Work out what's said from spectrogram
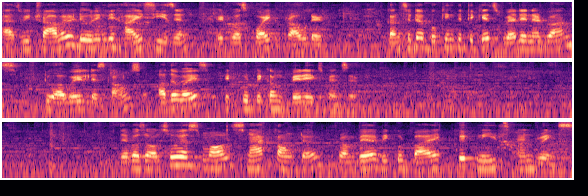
As we traveled during the high season, it was quite crowded. Consider booking the tickets well in advance to avail discounts, otherwise, it could become very expensive. There was also a small snack counter from where we could buy quick meals and drinks.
